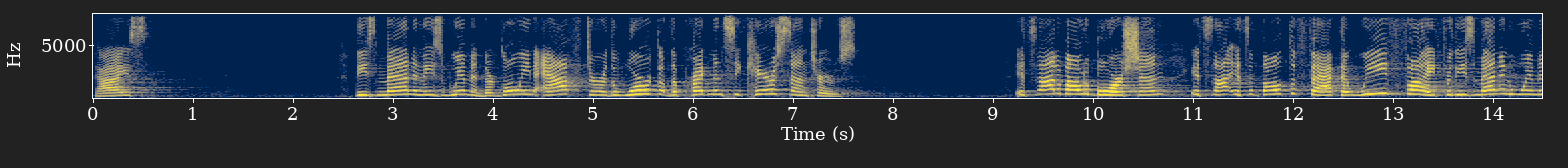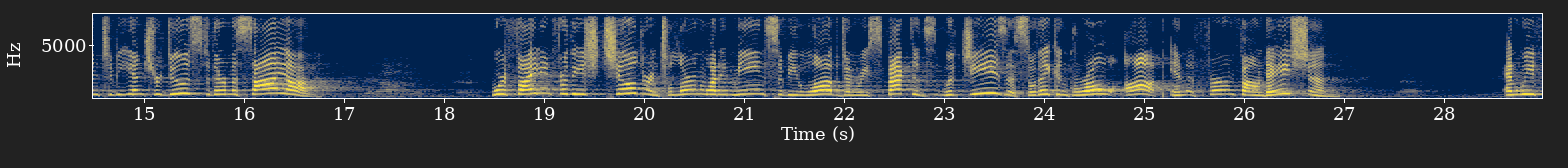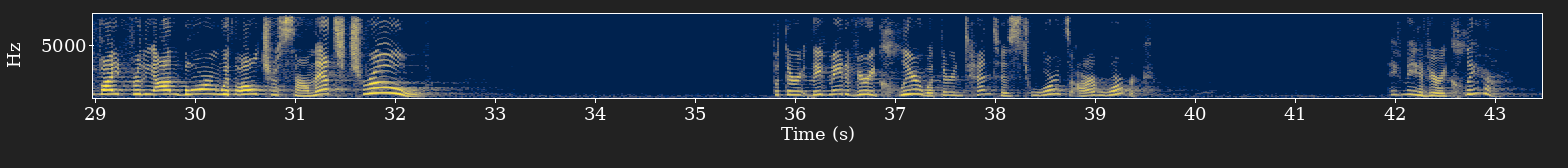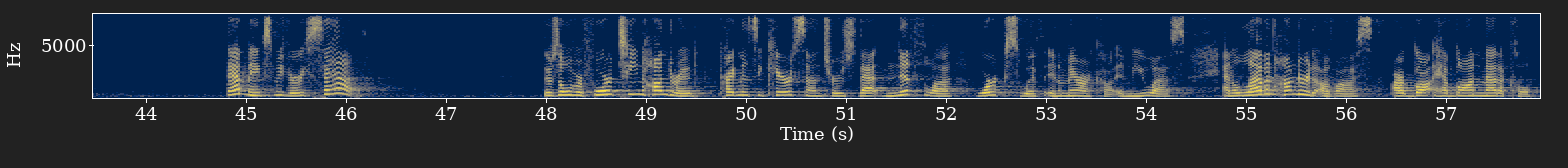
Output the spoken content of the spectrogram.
Guys, these men and these women, they're going after the work of the pregnancy care centers. It's not about abortion. It's not it's about the fact that we fight for these men and women to be introduced to their Messiah. We're fighting for these children to learn what it means to be loved and respected with Jesus so they can grow up in a firm foundation. And we fight for the unborn with ultrasound. That's true. But they've made it very clear what their intent is towards our work. They've made it very clear. That makes me very sad. There's over 1,400 pregnancy care centers that NIFLA works with in America, in the US, and 1,100 of us are have gone medical.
